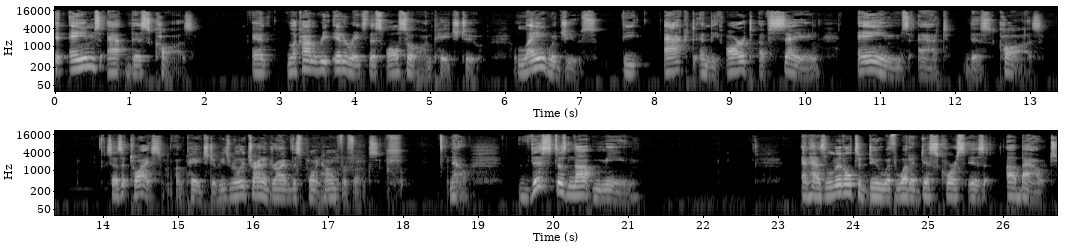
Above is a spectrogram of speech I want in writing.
it aims at this cause. And Lacan reiterates this also on page 2. Language use, the act and the art of saying, aims at this cause. He says it twice on page 2. He's really trying to drive this point home for folks. Now, this does not mean and has little to do with what a discourse is about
